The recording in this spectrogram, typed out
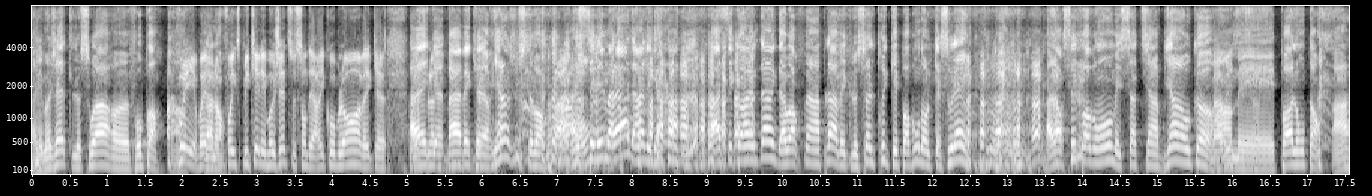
Ah, les mojettes le soir, euh, faut pas. Oui, alors faut expliquer les mojettes, ce sont des haricots blancs avec. euh, Avec, bah euh, rien justement. Ah, c'est les malades hein les gars. Ah c'est quand même dingue d'avoir fait un plat avec le seul truc qui est pas bon dans le cassoulet. Alors c'est pas bon mais ça tient bien au corps Bah hein, mais pas longtemps. 啊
